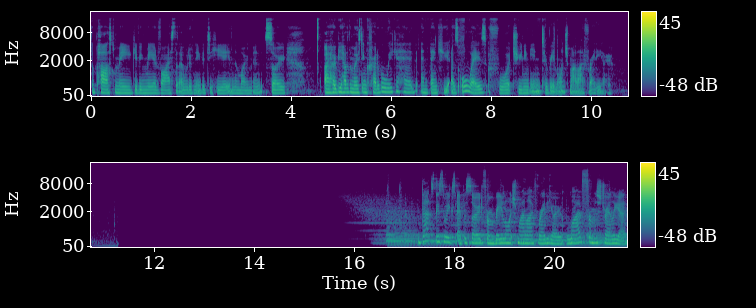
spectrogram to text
the past me giving me advice that I would have needed to hear in the moment. So I hope you have the most incredible week ahead. And thank you, as always, for tuning in to Relaunch My Life Radio. This week's episode from Relaunch My Life Radio, live from Australia.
